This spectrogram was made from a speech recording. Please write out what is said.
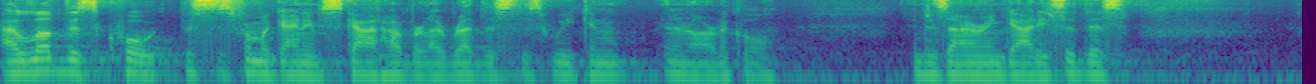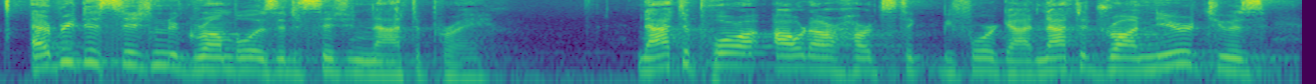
I love this quote. This is from a guy named Scott Hubbard. I read this this week in, in an article in Desiring God. He said this Every decision to grumble is a decision not to pray, not to pour out our hearts to, before God, not to draw near to his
